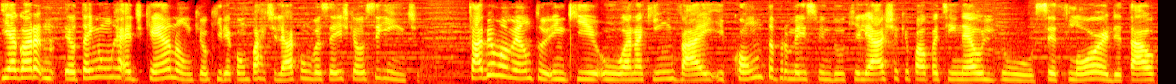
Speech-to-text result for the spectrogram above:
E agora eu tenho um headcanon que eu queria compartilhar com vocês, que é o seguinte. Sabe o momento em que o Anakin vai e conta pro Mace Windu que ele acha que o Palpatine é o, o Sith Lord e tal,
